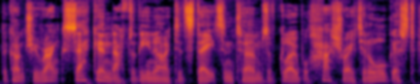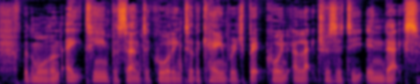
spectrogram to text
The country ranked second after the United States in terms of global hash rate in August, with more than 18% according to the Cambridge Bitcoin Electricity Index.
